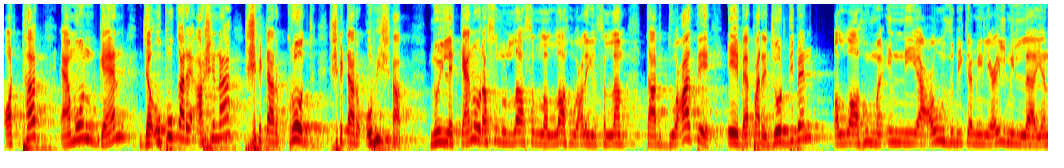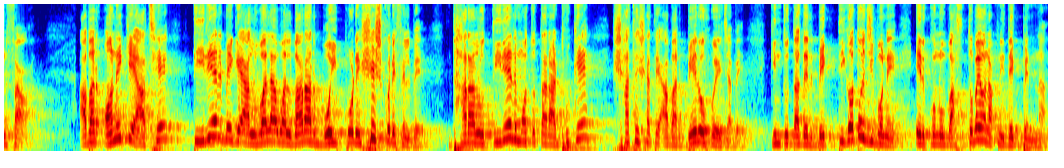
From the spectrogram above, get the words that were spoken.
অর্থাৎ এমন জ্ঞান যা উপকারে আসে না, সেটার ক্রোধ, সেটার অভিশাপ। নইলে কেন রাসুলুল্লাহ সাল্লাহ আলাইসাল্লাম তার দোয়াতে এ ব্যাপারে জোর দিবেন? আল্লাহুম্মা ইন্নি ইয়ানফা। আবার অনেকে আছে, তীরের বেগে আলওয়ালা ওয়াল বারার বই পড়ে শেষ করে ফেলবে। ধারালো তীরের মতো তারা ঢুকে, সাথে সাথে আবার বেরো হয়ে যাবে। কিন্তু তাদের ব্যক্তিগত জীবনে এর কোনো বাস্তবায়ন আপনি দেখবেন না।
